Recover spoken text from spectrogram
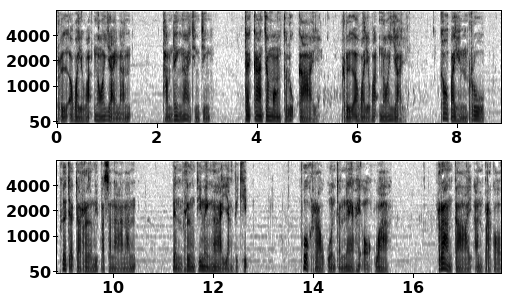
หรืออวัยวะน้อยใหญ่นั้นทำได้ง่ายจริง ๆ แต่การจะมองทะลุกาย หรืออวัยวะน้อยใหญ่ เข้าไปเห็นรูปเพื่อจะเจริญวิปัสสนานั้น เป็นเรื่องที่ไม่ง่ายอย่างที่คิด พวกเราควรจำแนกให้ออกว่า ร่างกายอันประกอบ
